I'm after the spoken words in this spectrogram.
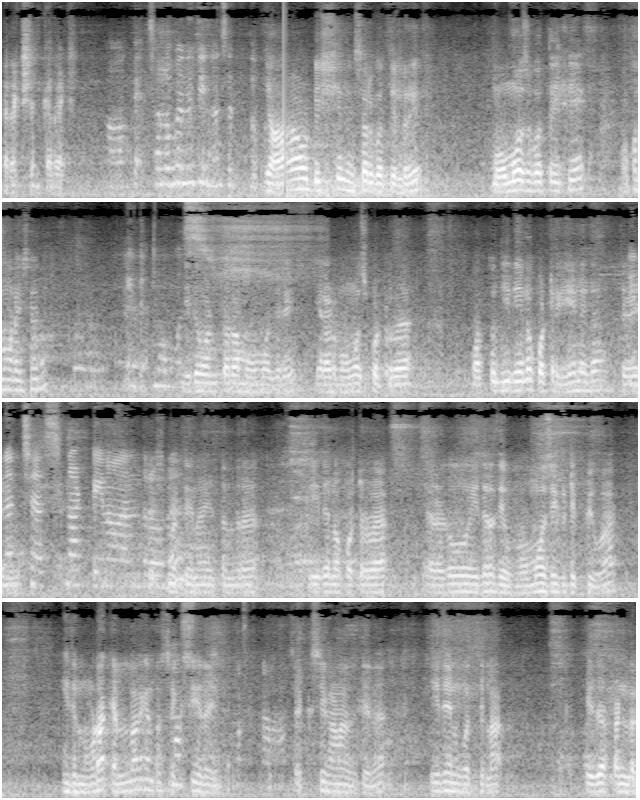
ಕರೆಕ್ಷನ್ ಕರೆಕ್ಷನ್ ಯಾವ ಡಿಶ್ಶಿನ ಹೆಸರು ಗೊತ್ತಿಲ್ರಿ? ಮೋಮೋಸ್ ಗೊತ್ತೈತಿ? ಓಪನ್ ಮಾಡಿ ಸರ್. ಇದು ಒಂಥರ ಮೋಮೋಸ್ ರೀ. ಎರಡು ಮೋಮೋಸ್ ಕೊಟ್ರ ಮತ್ತೊಂದು ಇದೇನೋ ಕೊಟ್ರಿ ಏನಿದೆ? ಚೆಸ್ನಟ್ ಏನಾಯ್ತಂದ್ರ ಇದೇನೋ ಕೊಟ್ರ ಎರಡು ಇದ್ರದಿವ್ ಈಗ ಡಿಪ್ ಇವ. ಇದನ್ನ ನೋಡಕ್ ಎಲ್ಲರಿಗಿಂತ ಸೆಕ್ಸಿ ಇದೆ ಸೆಕ್ಸಿ ಕಾಣತೈತಿ ಇದು ಇದೇನು ಗೊತ್ತಿಲ್ಲ. ಇದು ಹಂಡ್ರ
